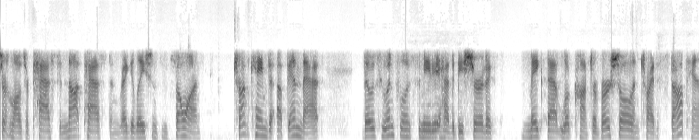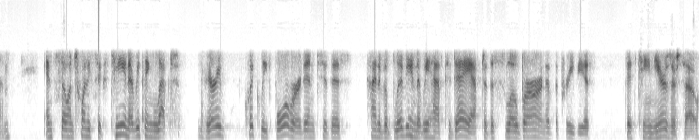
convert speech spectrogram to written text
certain laws are passed and not passed and regulations and so on. Trump came to upend that. Those who influenced the media had to be sure to make that look controversial and try to stop him. And so in 2016, everything leapt very quickly forward into this kind of oblivion that we have today after the slow burn of the previous 15 years or so.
